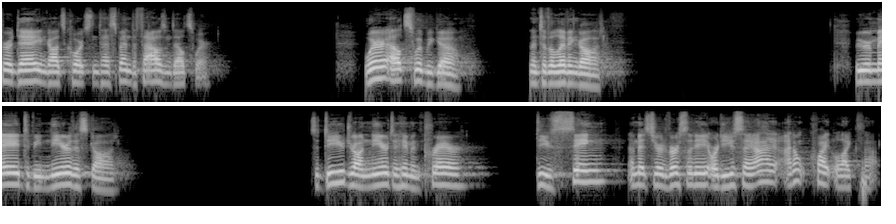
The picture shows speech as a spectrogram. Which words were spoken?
for a day in God's courts than to spend a thousand elsewhere. Where else would we go than to the living God? We were made to be near this God. So, do you draw near to Him in prayer? Do you sing amidst your adversity? Or do you say, I, I don't quite like that?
